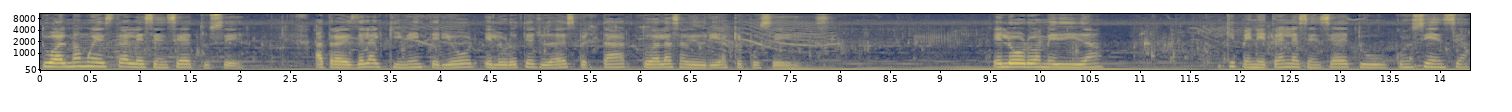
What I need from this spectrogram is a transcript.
Tu alma muestra la esencia de tu ser. A través de la alquimia interior, el oro te ayuda a despertar toda la sabiduría que posees. El oro, a medida que penetra en la esencia de tu conciencia,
